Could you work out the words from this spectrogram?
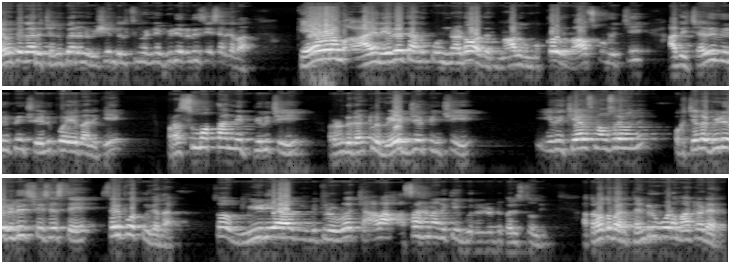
రేవంత్ గారు చనిపోయారన్న విషయం తెలిసిన వెంటనే వీడియో రిలీజ్ చేశారు కదా. కేవలం ఆయన ఏదైతే అనుకుంటున్నాడో అది నాలుగు ముక్కలు రాసుకుని వచ్చి అది చదివి వినిపించి వెళ్ళిపోయేదానికి ప్రెస్ మొత్తాన్ని పిలిచి రెండు గంటలు వెయిట్ చేపించి ఇది చేయాల్సిన అవసరం ఉంది ఒక చిన్న వీడియో రిలీజ్ చేసేస్తే సరిపోతుంది కదా. సో మీడియా మిత్రులు కూడా చాలా అసహనానికి గురైనటువంటి పరిస్థితుంది. ఆ తర్వాత వారి తండ్రి కూడా మాట్లాడారు.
